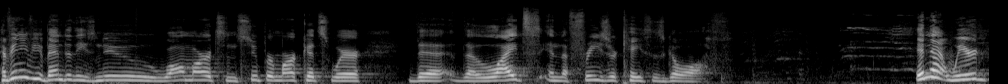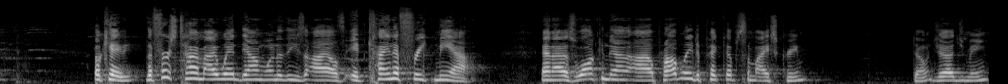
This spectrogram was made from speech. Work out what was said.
Have any of you been to these new Walmarts and supermarkets where the, the lights in the freezer cases go off? Isn't that weird? Okay, the first time I went down one of these aisles, it kind of freaked me out. And I was walking down the aisle, probably to pick up some ice cream. Don't judge me.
